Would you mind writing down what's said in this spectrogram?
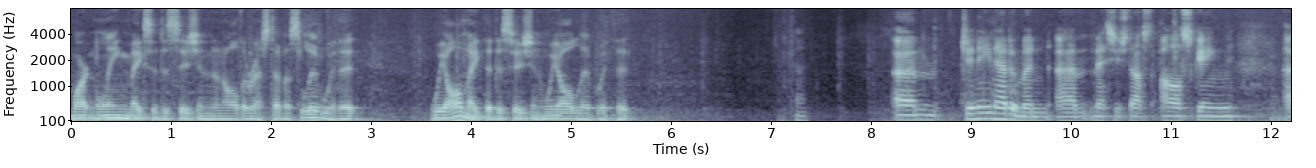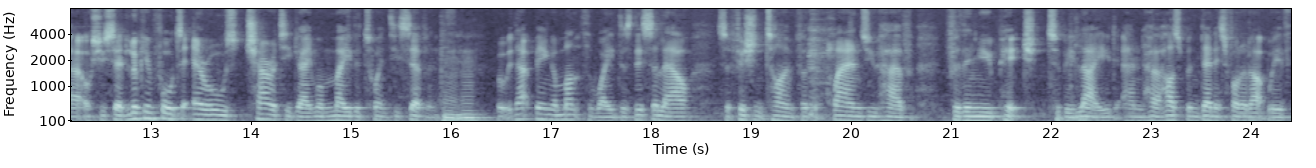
Martin Ling makes a decision and all the rest of us live with it. We all make the decision. We all live with it. Um, Janine Adelman um, messaged us asking, uh, or she said, looking forward to Errol's charity game on May the 27th. Mhm. But with that being a month away, does this allow sufficient time for the plans you have for the new pitch to be laid? And her husband Dennis followed up with,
